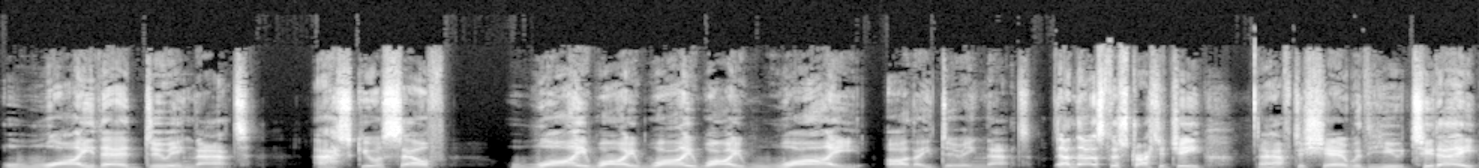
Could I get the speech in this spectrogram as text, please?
why they're doing that. Ask yourself, why, why, why, why, why are they doing that? And that's the strategy I have to share with you today.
